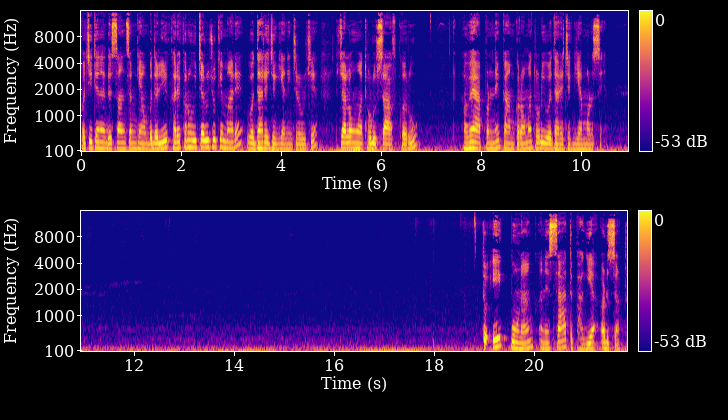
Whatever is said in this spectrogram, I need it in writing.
પછી તેને દશાંશ સંખ્યામાં બદલીએ. ખરેખર હું વિચારું છું કે મારે વધારે જગ્યાની જરૂર છે. તો ચાલો હું આ થોડું સાફ કરું. હવે આપણને કામ કરવામાં થોડી વધારે જગ્યા મળશે. તો એક પૂર્ણાંક અને સાત ભાગ્યા અડસઠ.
